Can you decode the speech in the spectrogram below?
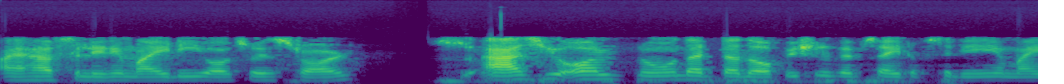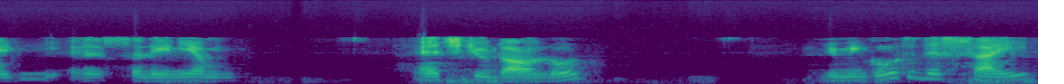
I have Selenium IDE also installed. So as you all know that uh, the official website of Selenium IDE is Selenium HQ download. You may go to this site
